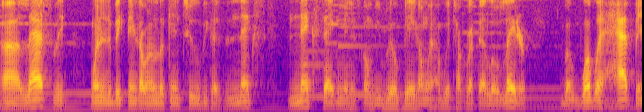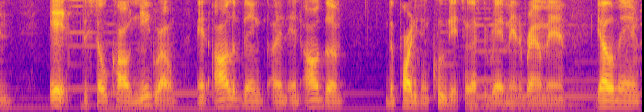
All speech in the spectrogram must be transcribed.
Uh, lastly, one of the big things I want to look into because the next next segment is going to be real big. I want we'll talk about that a little later. But what would happen if the so-called Negro and all of the and, and all the the parties included. So that's the red man, the brown man, yellow man,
